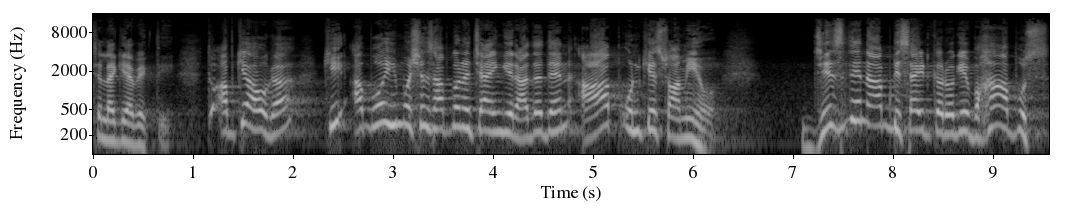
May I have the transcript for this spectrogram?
चला गया व्यक्ति। तो अब क्या होगा? कि अब वो इमोशंस आपको ना चाहेंगे राधा देन आप उनके स्वामी हो। जिस दिन आप डिसाइड करोगे, वहाँ आप उस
